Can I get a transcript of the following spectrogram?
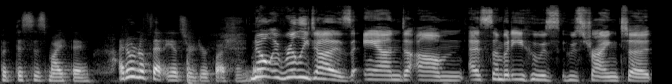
but this is my thing. I don't know if that answered your question. but- No, it really does. And um, as somebody who's who's trying to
